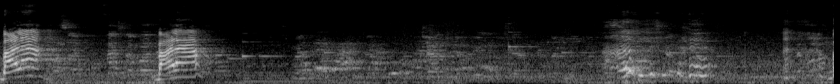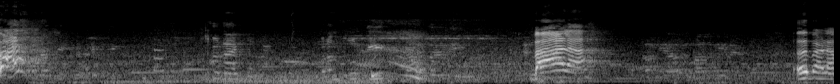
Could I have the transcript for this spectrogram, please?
बाळा बाळा बाळा बाळा अ बाळा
